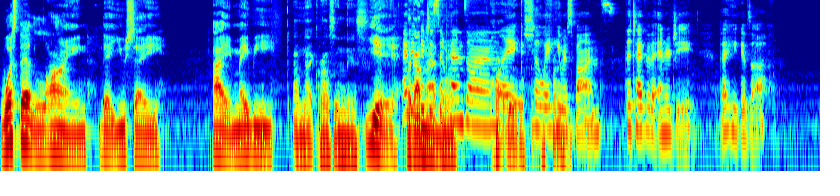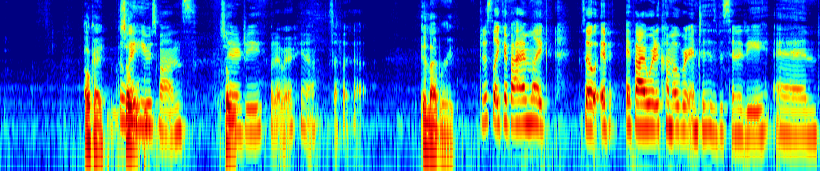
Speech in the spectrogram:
What's that line that you say? I maybe I'm not crossing this. yeah. I Like, think I'm it not just depends on like the way he responds, the type of energy that he gives off, Okay. the so way he responds, so energy, whatever, you know, stuff like that. elaborate. Just like if I'm like, so if if I were to come over into his vicinity and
